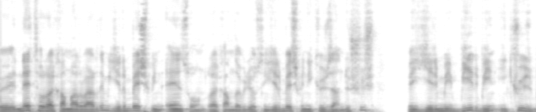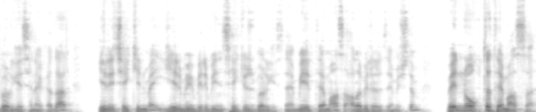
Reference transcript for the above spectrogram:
e, net rakamlar verdim. 25.000 en son rakamda biliyorsun 25.200'den düşüş ve 21.200 bölgesine kadar geri çekilme 21.800 bölgesine bir temas alabiliriz demiştim. Ve nokta temasa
